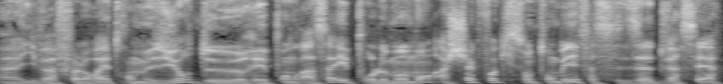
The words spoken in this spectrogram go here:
Euh, il va falloir être en mesure de répondre à ça. Et pour le moment, à chaque fois qu'ils sont tombés face à des adversaires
